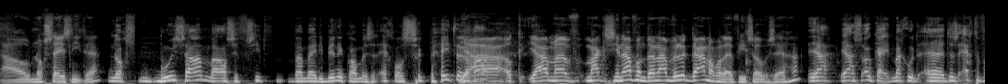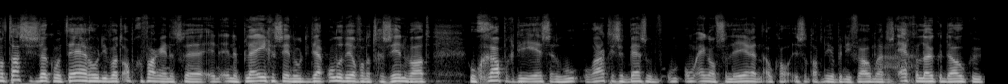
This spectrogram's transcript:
Nou, nog steeds niet, hè? Nog moeizaam, maar als je ziet waarmee hij binnenkwam... is het echt wel een stuk beter. Ja, oké, ja, maar maak eens hierna van. Daarna wil ik daar nog wel even iets over zeggen. Ja, ja is- oké. Maar goed, eh, het is echt een fantastische documentaire. Hoe die wordt opgevangen in, het, in, in een pleeggezin. Hoe die daar onderdeel van het gezin wordt. Hoe grappig die is. En hoe, hoe hard hij zijn best doet om, om Engels te leren. En ook al is dat nog niet op een niveau. Maar het is echt een leuke docu.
